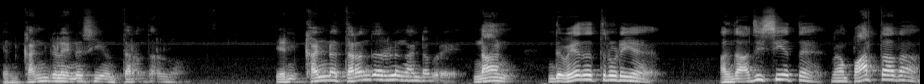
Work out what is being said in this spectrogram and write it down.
என் கண்களை என்ன செய்யும்? திறந்தரலும். என் கண்ணை திறந்தருளுங்க ஆண்டவரே. நான் இந்த வேதத்தினுடைய அந்த அதிசயத்தை நான் பார்த்தாதான்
